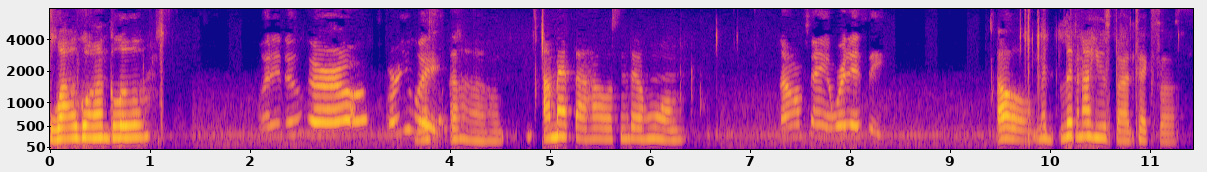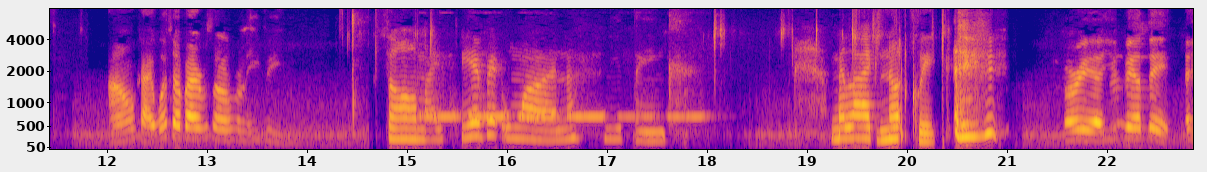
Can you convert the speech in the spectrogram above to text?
Wagwan Glo. What it do, girl? Where you What's at? up? I'm at the house in the home. No, I'm saying, where this it? Oh, living in Houston, Texas. Oh, okay. What's your favorite song from the EP? So my favorite one, let me think. Me like Nut Quick. For real, you felt it?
